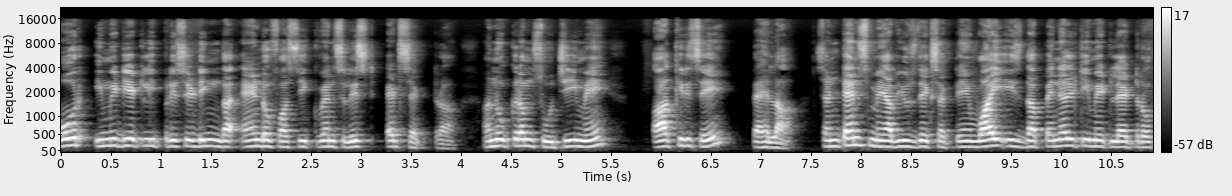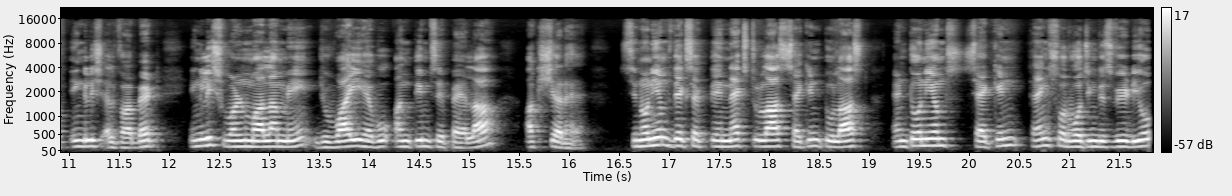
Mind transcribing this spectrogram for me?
और immediately preceding the end of a sequence list etcetera अनुक्रम सूची में आखिर से पहला। सेंटेंस में आप यूज़ देख सकते हैं Y is the penultimate letter of English alphabet English वर्णमाला में जो वाई है, वो अंतिम से पहला अक्षर है। सिनोनियम्स देख सकते हैं next to last second to last antonyms second thanks for watching this video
